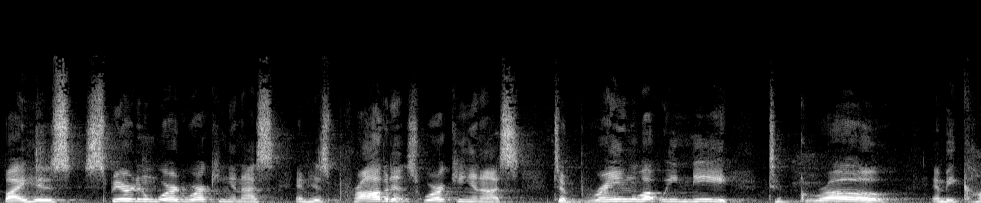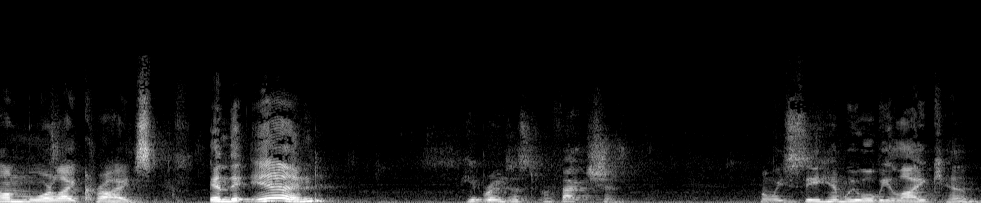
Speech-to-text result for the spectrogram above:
by His Spirit and Word working in us and His providence working in us to bring what we need to grow and become more like Christ. In the end, He brings us to perfection. When we see Him, we will be like Him.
